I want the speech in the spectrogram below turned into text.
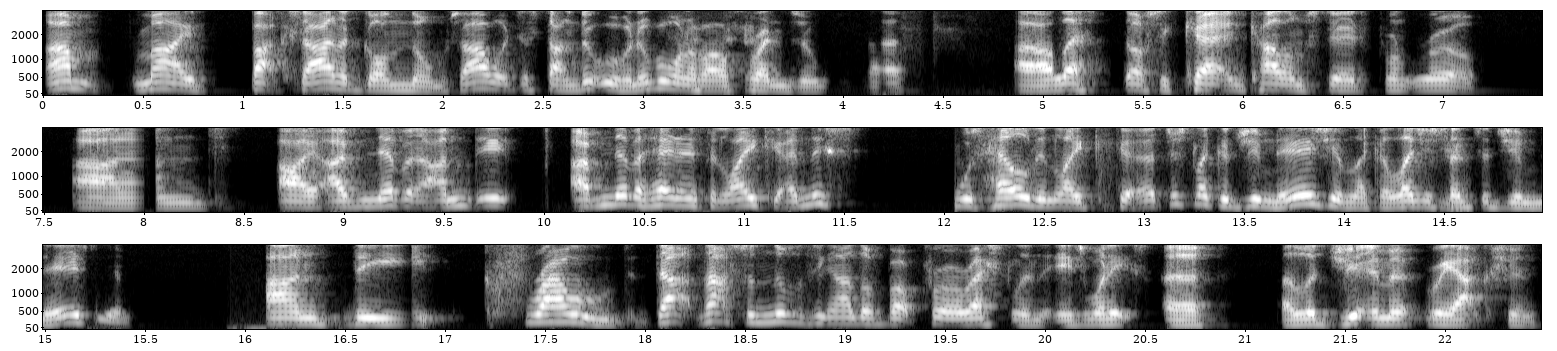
I'm my backside had gone numb, so I went to stand up with another one of our friends who was there. I left. Obviously, Kurt and Callum stayed front row, and I, I've never, I'm, it, I've never heard anything like it. And this was held in like a, just like a gymnasium, like a leisure centre yeah. gymnasium, and the crowd. That that's another thing I love about pro wrestling is when it's a, a legitimate reaction.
